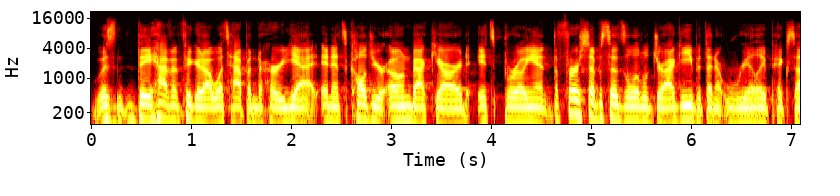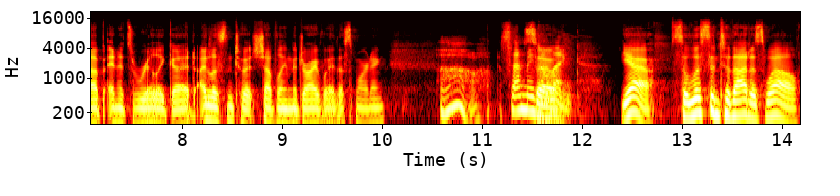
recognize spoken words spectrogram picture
was they haven't figured out what's happened to her yet and it's called your own backyard it's brilliant the first episode's a little draggy but then it really picks up and it's really good i listened to it shoveling the driveway this morning oh Send me the link. yeah so listen to that as well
